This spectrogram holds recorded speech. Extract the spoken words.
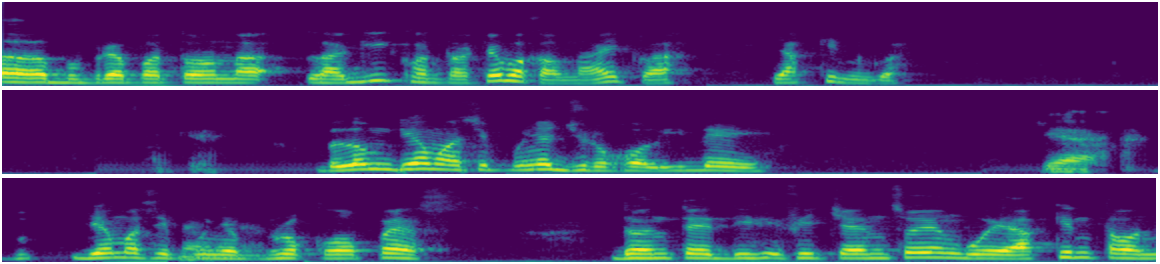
eh, beberapa tahun la- lagi kontraknya bakal naik lah, yakin gua. Belum dia masih punya Jrue Holiday, Ya, dia masih Nah, punya ya. Brook Lopez, Dante DiVincenzo yang gue yakin tahun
